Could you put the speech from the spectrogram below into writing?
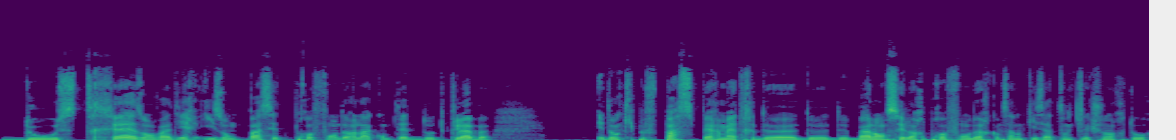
12, 13, on va dire, ils n'ont pas cette profondeur-là qu'ont peut-être d'autres clubs. Et donc, ils peuvent pas se permettre de, de, balancer leur profondeur comme ça. Donc, ils attendent quelque chose en retour.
